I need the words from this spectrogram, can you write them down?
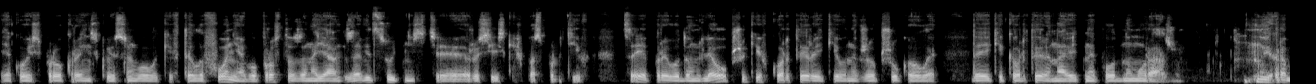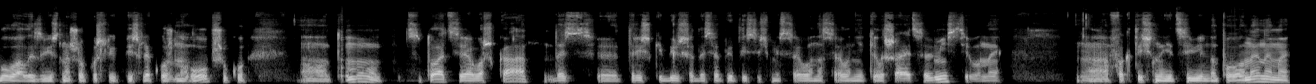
якоїсь проукраїнської символики в телефоні, або просто за наяв за відсутність е, російських паспортів. Це є приводом для обшуків квартири, які вони вже обшукували. Деякі квартири навіть не по одному разу. Ну і грабували, звісно, що після кожного обшуку. Тому ситуація важка. Десь е, трішки більше 10 тисяч місцевого населення, яке лишається в місті. Вони фактично є цивільно полоненими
